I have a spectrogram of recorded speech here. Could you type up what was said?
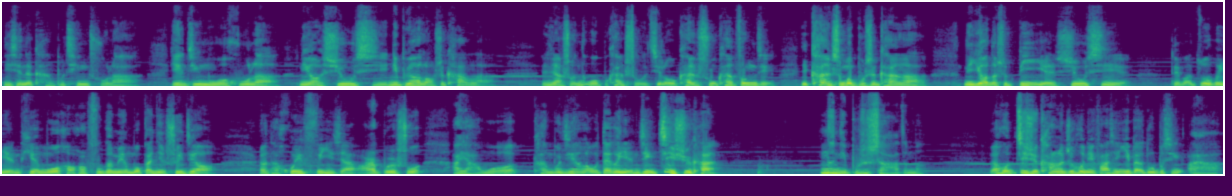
你现在看不清楚了，眼睛模糊了，你要休息，你不要老是看了。人家说，那我不看手机了，我看书看风景。你看什么不是看啊？你要的是闭眼休息，对吧？做个眼贴膜，好好敷个面膜，赶紧睡觉，让它恢复一下，而不是说，哎呀，我看不见了，我戴个眼镜继续看。那你不是傻子吗？然后继续看了之后，你发现一百度不行，哎呀，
